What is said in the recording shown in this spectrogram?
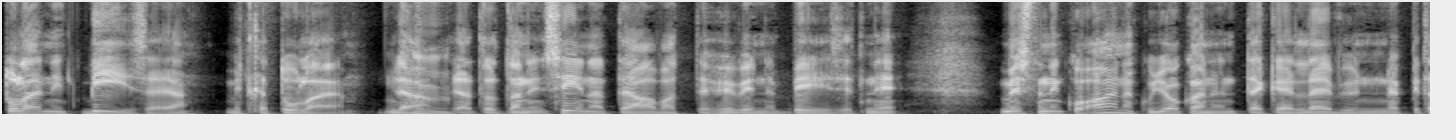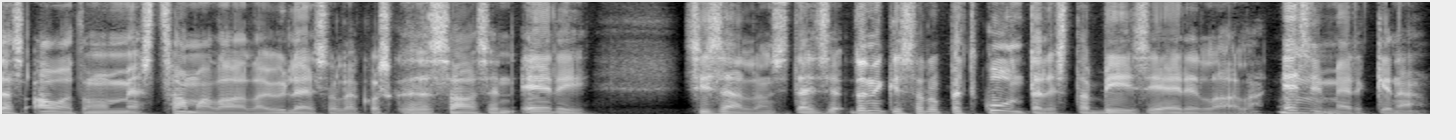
tulee niitä biisejä, mitkä tulee. Ja, mm. ja tota, niin siinä te avatte hyvin ne biisit. Niin mielestäni niin kuin aina kun jokainen tekee levyn, niin ne pitäisi avata mun mielestä samalla lailla yleisölle, koska se saa sen eri sisällön. Sitä, jotenkin sä rupeat kuuntelemaan sitä biisiä eri lailla. Mm. Esimerkkinä,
